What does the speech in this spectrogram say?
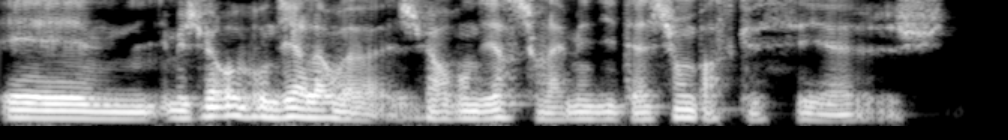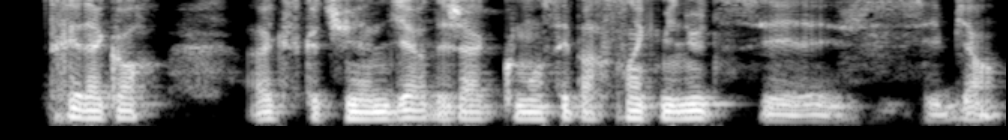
Et, mais je vais rebondir là, je vais rebondir sur la méditation parce que c'est, euh, je suis très d'accord avec ce que tu viens de dire. Déjà, commencer par 5 minutes, c'est, c'est bien.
